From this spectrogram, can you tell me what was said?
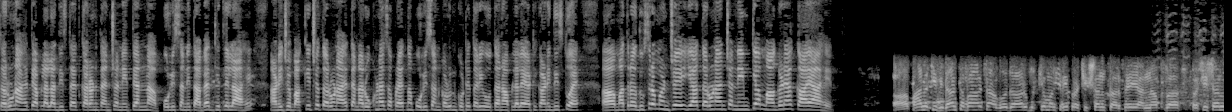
तरुण आहेत ते आपल्याला दिसत आहेत कारण त्यांच्या नेत्यांना पोलिसांनी ताब्यात घेतलेलं आहे आणि जे बाकीचे तरुण आहेत त्यांना रोखण्याचा प्रयत्न पोलिसांकडून कुठेतरी होताना आपल्याला या ठिकाणी दिसतोय. मात्र दुसरं म्हणजे या तरुणांच्या नेमक्या मागण्या काय आहेत? पाहिलं की विधानसभाच्या अगोदर मुख्यमंत्री प्रशिक्षण तर्फे यांना प्र- प्रशिक्षण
